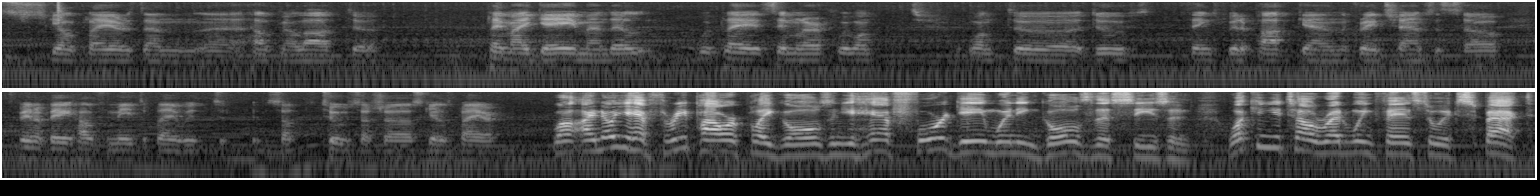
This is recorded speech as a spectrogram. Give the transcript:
skilled players and uh, helped me a lot to play my game. And we play similar. We want want to do things with the puck and create chances. So been a big help for me to play with two such a skilled player. Well, I know you have three power play goals and you have four game winning goals this season. What can you tell Red Wing fans to expect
